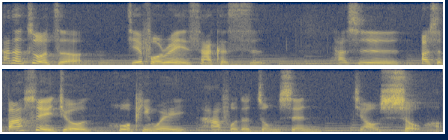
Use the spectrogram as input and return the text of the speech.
它的作者杰佛瑞·萨克斯，他是二十八岁就获聘为哈佛的终身教授，哈。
